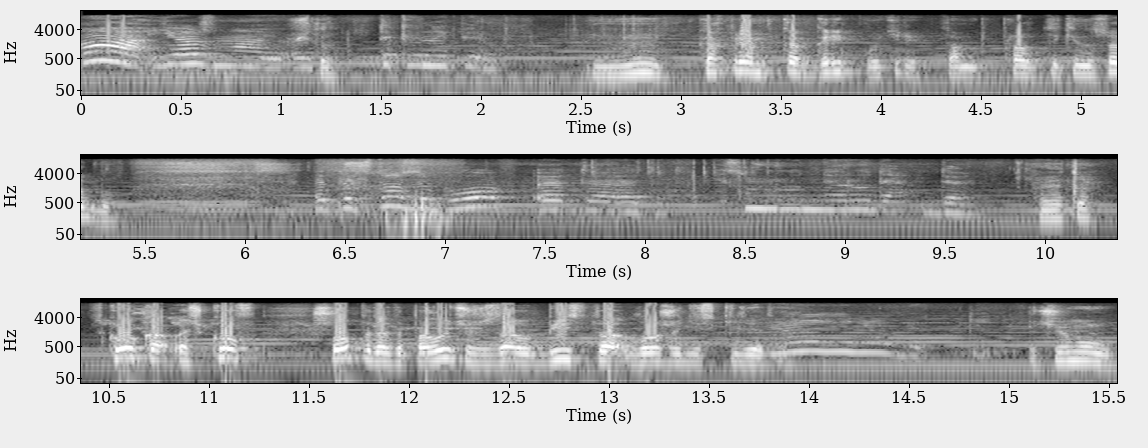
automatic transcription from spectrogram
А, я знаю. Что? Это тыквенный пирог. М, Как прям как Гарри Поттере. Там, правда, тыквенный сок был. Это что за блок? Это этот. Изумрудная руда. Да. А это? Сколько очков опыта ты получишь за убийство лошади скелета? Ну, я ее не убил. Почему?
